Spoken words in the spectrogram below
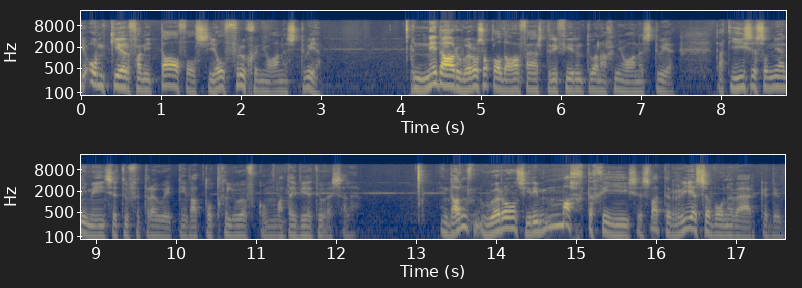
die omkeer van die tafels heel vroeg in Johannes 2. En net daar hoor ons ook al daar in vers 3:24 in Johannes 2 dat Jesus hom nie aan die mense toe vertrou het nie wat tot geloof kom want hy weet hoe is hulle. En dan hoor ons hierdie magtige Jesus wat reuse wonderwerke doen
